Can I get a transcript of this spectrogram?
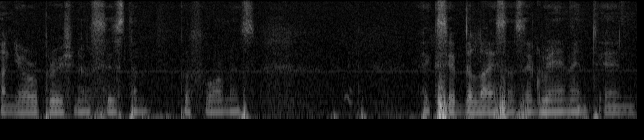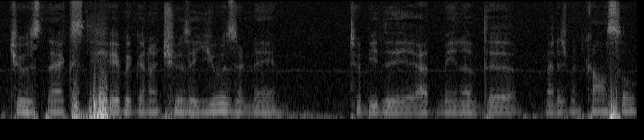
on your operational system performance accept the license agreement and choose next. Here we're gonna choose a username to be the admin of the management console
